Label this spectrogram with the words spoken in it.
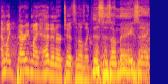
And like buried my head in her tits, and I was like, this is amazing.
